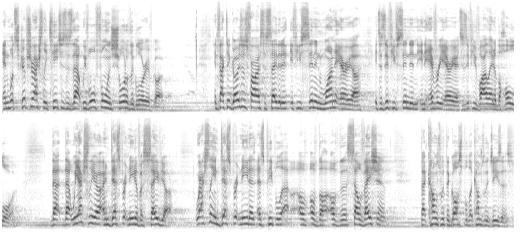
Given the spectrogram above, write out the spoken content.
And what Scripture actually teaches is that we've all fallen short of the glory of God. In fact, it goes as far as to say that if you sin in one area, it's as if you've sinned in, in every area. It's as if you violated the whole law. That, that we actually are in desperate need of a Savior. We're actually in desperate need as, as people of, of, the, of the salvation that comes with the gospel, that comes with Jesus.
